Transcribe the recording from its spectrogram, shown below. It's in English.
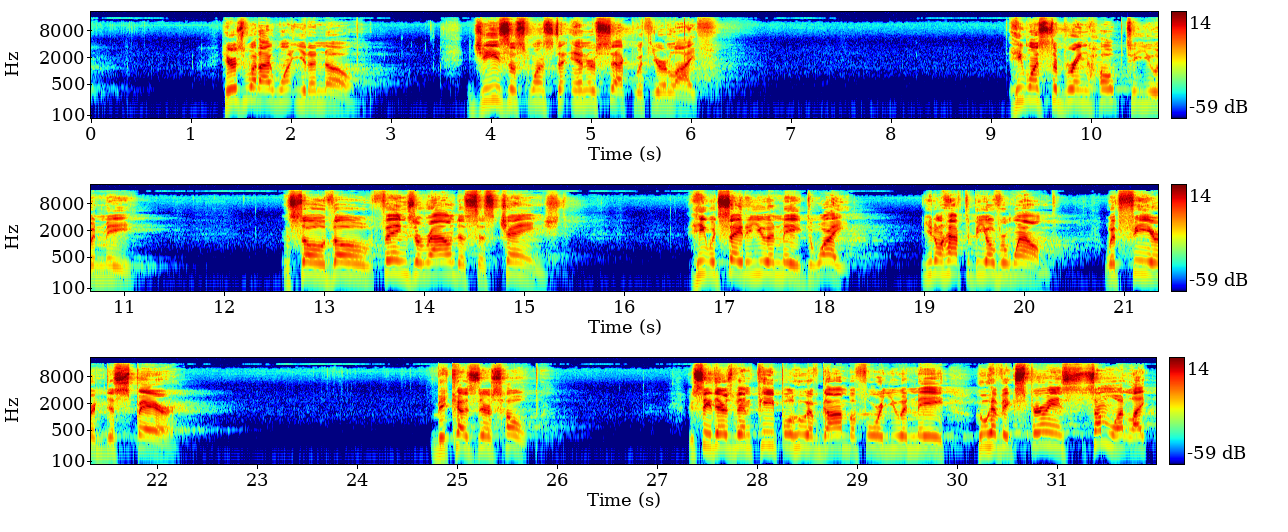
here's what I want you to know Jesus wants to intersect with your life. He wants to bring hope to you and me. And so, though things around us has changed, he would say to you and me, Dwight, you don't have to be overwhelmed with fear and despair because there's hope. You see, there's been people who have gone before you and me who have experienced somewhat like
